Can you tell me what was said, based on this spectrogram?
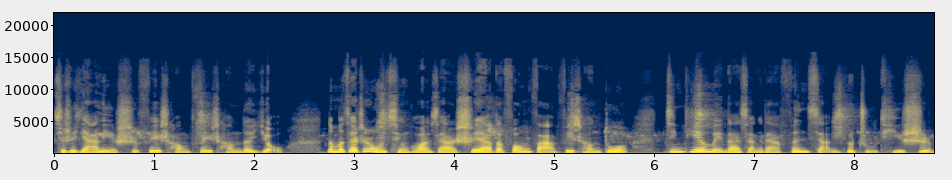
其实压力是非常非常的有。那么在这种情况下，施压的方法非常多。今天伟娜想给大家分享一个主题是：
